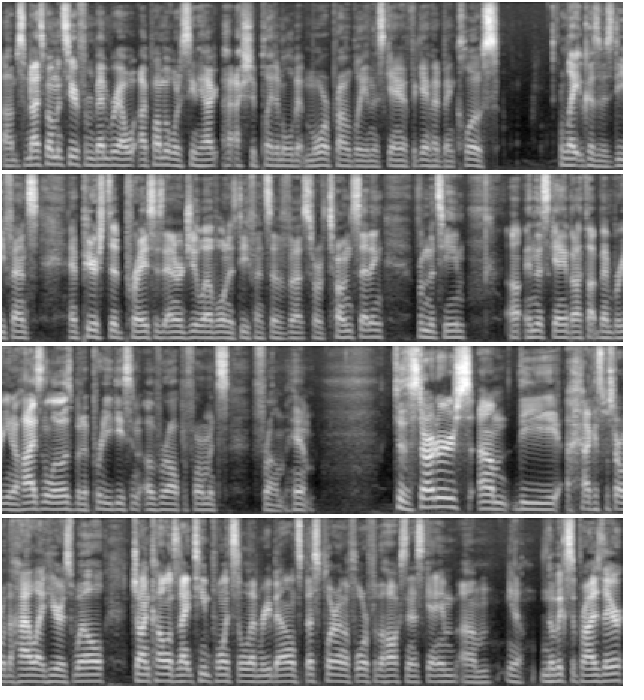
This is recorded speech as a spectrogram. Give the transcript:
um, some nice moments here from Bembry. I, I probably would have seen him actually played him a little bit more probably in this game if the game had been close late because of his defense. And Pierce did praise his energy level and his defensive uh, sort of tone setting from the team uh, in this game. But I thought Bembry, you know, highs and lows, but a pretty decent overall performance from him. To the starters, um, the I guess we'll start with the highlight here as well. John Collins, 19 points and 11 rebounds, best player on the floor for the Hawks in this game. Um, you know, no big surprise there.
